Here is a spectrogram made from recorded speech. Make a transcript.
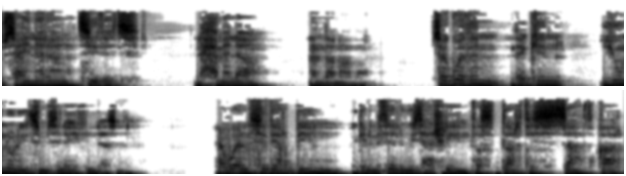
وسعينا راه تزيدت. الحملة عند نظام تاكواذن ذاكن يونو لي يتمسلاي في اللسان أولا سيدي ربي قال مثال ويس عشرين تصدر تسعة ثقار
